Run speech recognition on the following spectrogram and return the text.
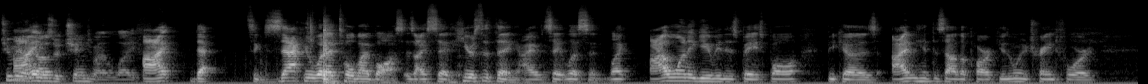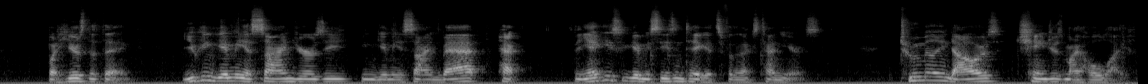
two million dollars would change my life I that that's exactly what I told my boss. Is I said, here's the thing. I would say, listen, like I want to give you this baseball because I didn't hit this out of the park. You're the one who trained for it. But here's the thing. You can give me a signed jersey. You can give me a signed bat. Heck, the Yankees can give me season tickets for the next ten years. Two million dollars changes my whole life.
